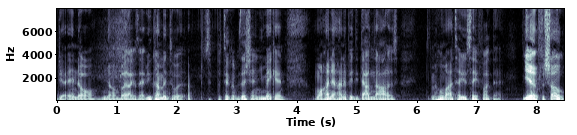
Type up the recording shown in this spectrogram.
the end all, you know. But like I said, if you come into a, a particular position, you making 100 150000 dollars. I mean, who am I to tell you to say fuck that? Yeah, for sure.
